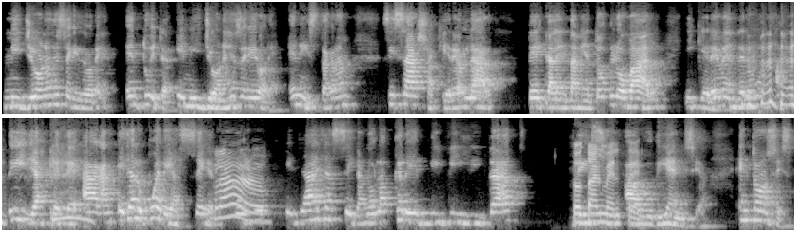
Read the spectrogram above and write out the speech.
millones de seguidores en Twitter y millones de seguidores en Instagram, si Sasha quiere hablar del calentamiento global y quiere vender unas pastillas que le hagan, ella lo puede hacer. Claro. Ya ella se ganó la credibilidad Totalmente. de su audiencia. Entonces,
